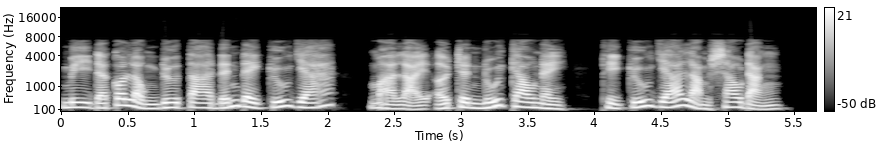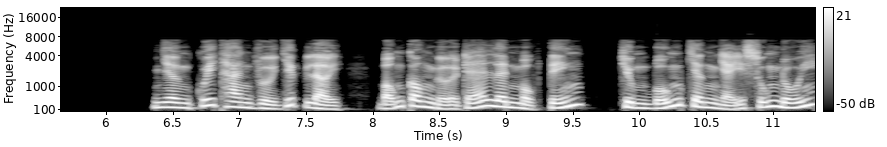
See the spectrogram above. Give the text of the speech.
Mi đã có lòng đưa ta đến đây cứu giá, mà lại ở trên núi cao này, thì cứu giá làm sao đặng? Nhân quý Thang vừa dứt lời, bỗng con ngựa ré lên một tiếng, chung bốn chân nhảy xuống núi,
